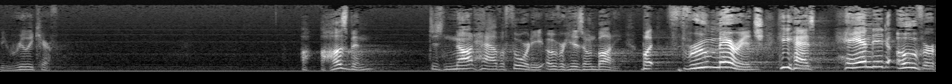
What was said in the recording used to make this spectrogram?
Be really careful. A, a husband does not have authority over his own body, but through marriage, he has handed over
